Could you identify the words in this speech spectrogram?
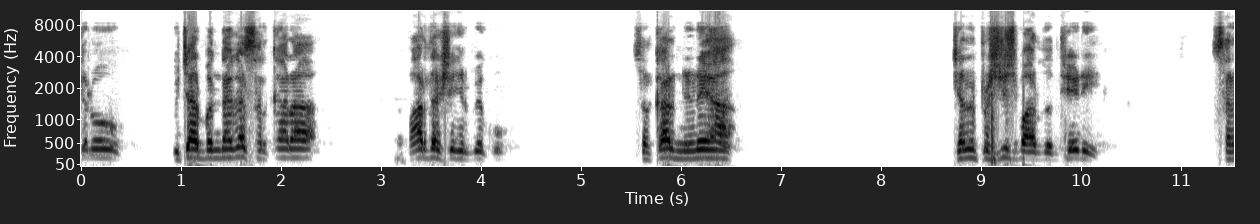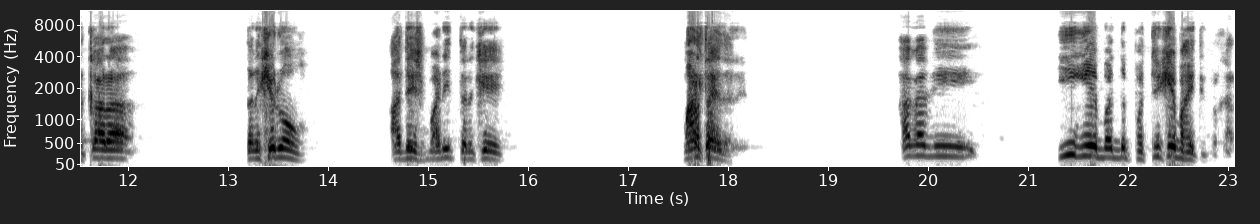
ಕೆಲವು ವಿಚಾರ ಬಂದಾಗ ಸರ್ಕಾರ ಪಾರದರ್ಶಕ ಇರಬೇಕು. ಸರ್ಕಾರ ನಿರ್ಣಯ ಜನ ಪ್ರಶ್ನಿಸಬಾರದು ಅಂತ ಹೇಳಿ ಸರ್ಕಾರ ತನಿಖೆನೂ ಆದೇಶ ಮಾಡಿ ತನಿಖೆ ಮಾಡ್ತಾ ಇದ್ದಾರೆ. ಹಾಗಾಗಿ ಹೀಗೆ ಬಂದ ಪತ್ರಿಕೆ ಮಾಹಿತಿ ಪ್ರಕಾರ,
